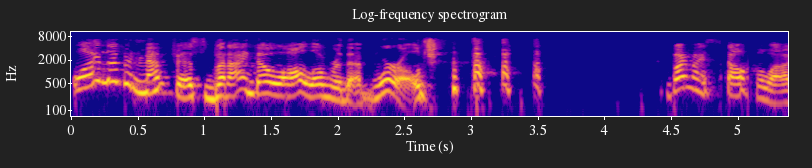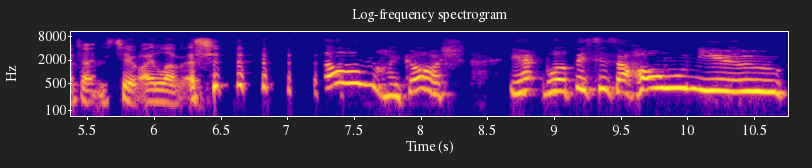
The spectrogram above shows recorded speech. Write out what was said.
Well, I live in Memphis, but I go all over the world by myself a lot of times too. I love it. oh my gosh. Yeah. Well, this is a whole new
